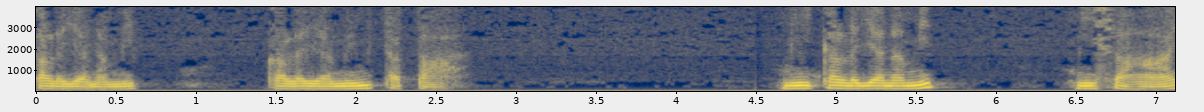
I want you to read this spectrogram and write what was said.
กัลยาณมิตรกัลยาณมิตรตา มีกัลยาณมิตร มีสหาย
